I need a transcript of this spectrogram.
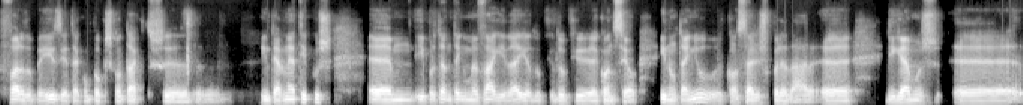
fora do país e até com poucos contactos uh, internéticos. Um, e, portanto, tenho uma vaga ideia do que, do que aconteceu. E não tenho conselhos para dar. Uh, digamos, uh,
